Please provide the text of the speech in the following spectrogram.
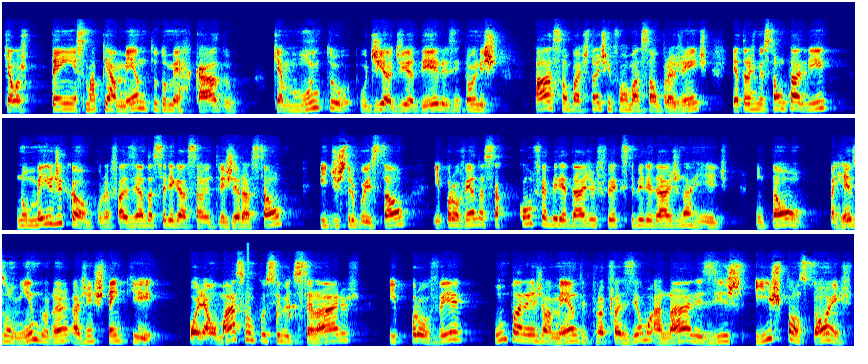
que elas têm esse mapeamento do mercado, que é muito o dia a dia deles, então eles passam bastante informação para a gente e a transmissão está ali no meio de campo, né, fazendo essa ligação entre geração e distribuição e provendo essa confiabilidade e flexibilidade na rede. Então, resumindo, né, a gente tem que olhar o máximo possível de cenários e prover um planejamento para fazer uma análise e expansões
